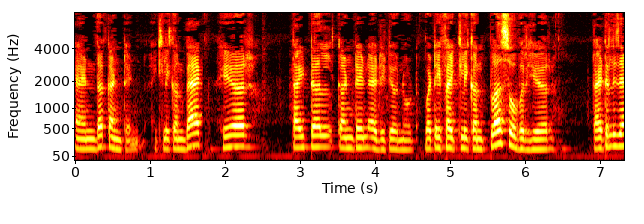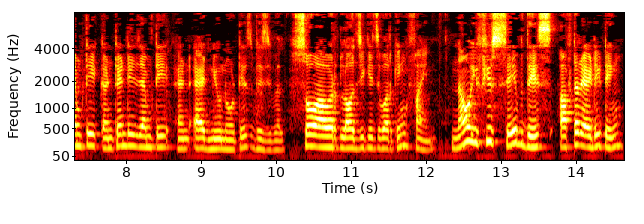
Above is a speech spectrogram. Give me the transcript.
and the content. I click on back here title content editor note. But if I click on plus over here title is empty content is empty and add new note is visible. So our logic is working fine. Now if you save this after editing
